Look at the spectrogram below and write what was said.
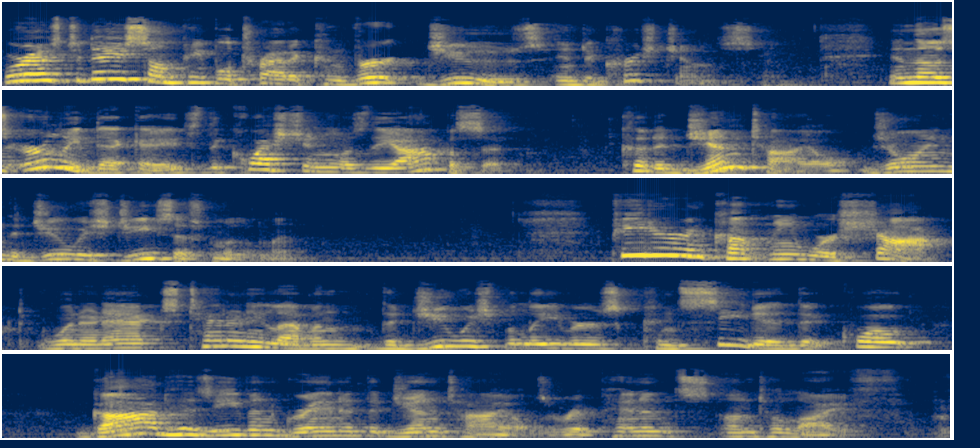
Whereas today some people try to convert Jews into Christians. In those early decades, the question was the opposite could a Gentile join the Jewish Jesus movement? Peter and company were shocked when in Acts 10 and 11 the Jewish believers conceded that, quote, God has even granted the Gentiles repentance unto life.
